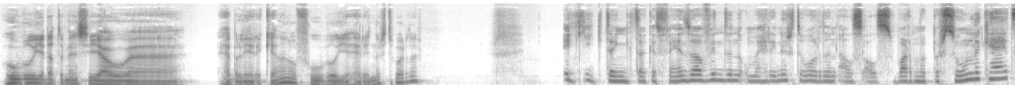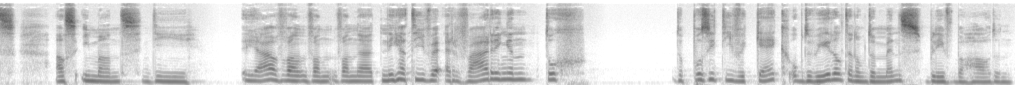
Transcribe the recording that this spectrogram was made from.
Hoe wil je dat de mensen jou eh, hebben leren kennen, of hoe wil je herinnerd worden? Ik, ik denk dat ik het fijn zou vinden om herinnerd te worden als, als warme persoonlijkheid. Als iemand die ja, van, van, vanuit negatieve ervaringen toch de positieve kijk op de wereld en op de mens bleef behouden.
